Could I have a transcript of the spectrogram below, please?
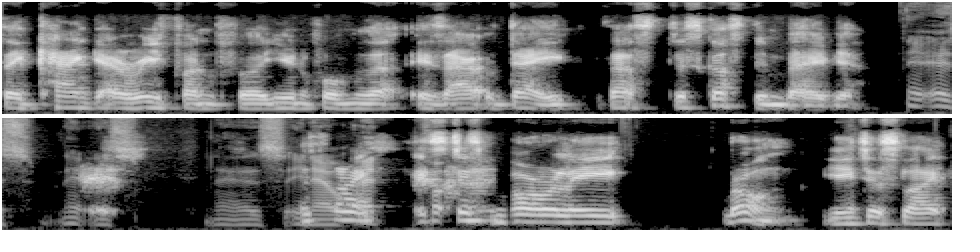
they can't get a refund for a uniform that is out of date. That's disgusting behaviour. it is, it is, it is. You It's know, like and- it's just morally wrong. You're just like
